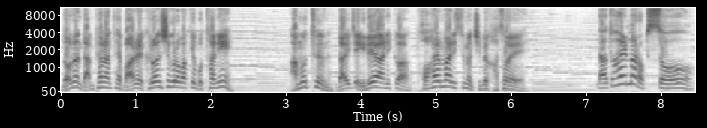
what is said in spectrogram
너는 남편한테 말을 그런 식으로밖에 못하니? 아무튼 나 이제 일해야 하니까 더 할 말 있으면 집에 가서 해. 나도 할 말 없어.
